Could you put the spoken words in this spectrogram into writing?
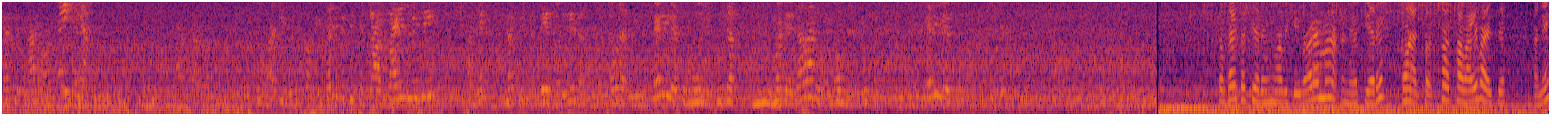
નક્ષિત નાનો હતો. થઈ ગયા હા, ચાલો. તો જો આટલી બધી શોપિંગ કરી લીધી છે ચાર સાડી લીધી અને નક્ષિતના બે જોડી લીધા તો નવરાત્રીમાં પહેરી લેશું હું ને પૂજા માટે જવાનું હોય તો ગાઈસ અત્યારે હું આવી ગઈ વાડામાં અને અત્યારે પોણા છ છ થવા આવ્યા છે. અને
